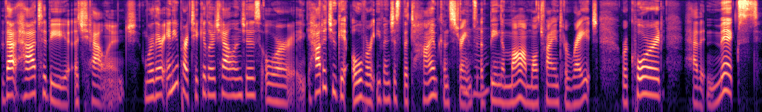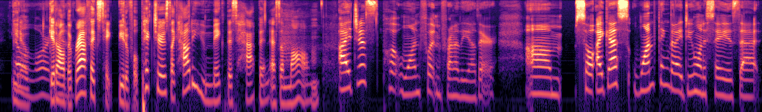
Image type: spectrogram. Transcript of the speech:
that had to be a challenge. Were there any particular challenges, or eh, how did you get over even just the time constraints mm-hmm. of being a mom while trying to write, record, have it mixed, you oh, know, Lord, get yeah. all the graphics, take beautiful pictures? Like, how do you make this happen as a mom? I just put one foot in front of the other. Um, so, I guess one thing that I do want to say is that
